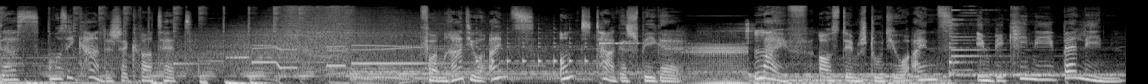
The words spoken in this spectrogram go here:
Das musikalische Quartett. Von Radio 1 und Tagesspiegel. Live aus dem Studio 1 im Bikini Berlin.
